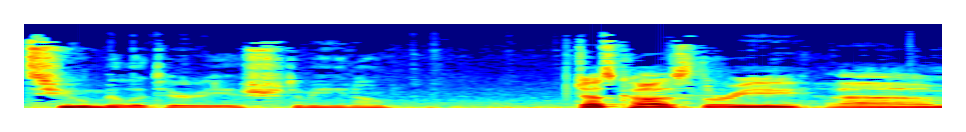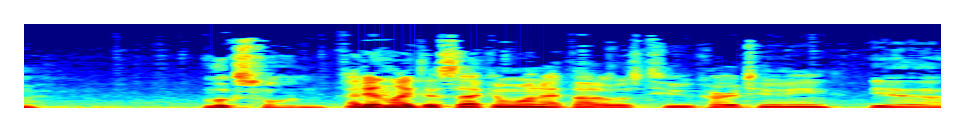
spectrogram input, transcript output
too military ish to me. You know, Just Cause 3. Um, it looks fun. I didn't like the second one. I thought it was too cartoony. Yeah,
